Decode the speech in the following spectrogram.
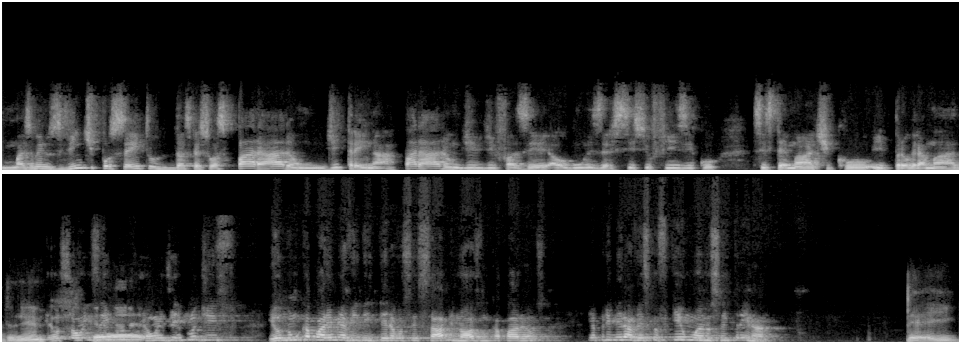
mais ou menos 20% das pessoas pararam de treinar, pararam de, de fazer algum exercício físico sistemático e programado, né? Eu sou um exemplo, é... um exemplo disso. Eu nunca parei minha vida inteira, você sabe, nós nunca paramos. E a primeira vez que eu fiquei um ano sem treinar. É, e,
